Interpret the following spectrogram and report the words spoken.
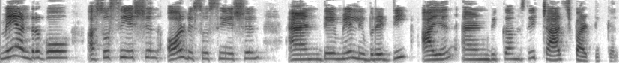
may undergo association or dissociation and they may liberate the ion and becomes the charged particle.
